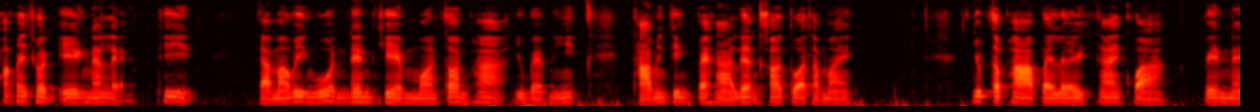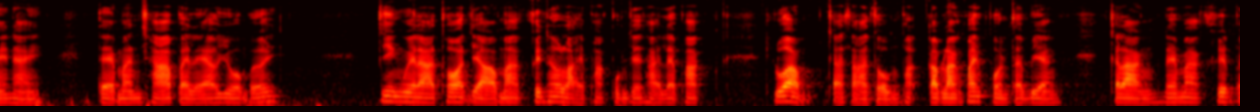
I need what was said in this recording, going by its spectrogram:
พรรคประชาชนเองนั่นแหละที่อย่ามาวิ่งวุ่นเล่นเกมมอนซ่อนผ้าอยู่แบบนี้ ถามจริงๆ ไปหาเรื่องเข้าตัวทำไม ยุบสภาไปเลยง่ายกว่าเป็นไหนๆ แต่มันช้าไปแล้วโยมเอ้ย ยิ่งเวลาทอดยาวมากขึ้นเท่าไหร่พรรคภูมิใจไทยและพรรคร่วม จะสะสมกำลังไพ่ผลตะเบียงกลางได้มากขึ้นไป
